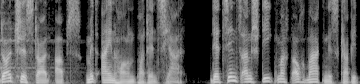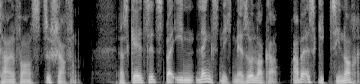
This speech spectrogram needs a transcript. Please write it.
Deutsche Start-ups mit Einhornpotenzial. Der Zinsanstieg macht auch Wagniskapitalfonds zu schaffen. Das Geld sitzt bei ihnen längst nicht mehr so locker. Aber es gibt sie noch,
